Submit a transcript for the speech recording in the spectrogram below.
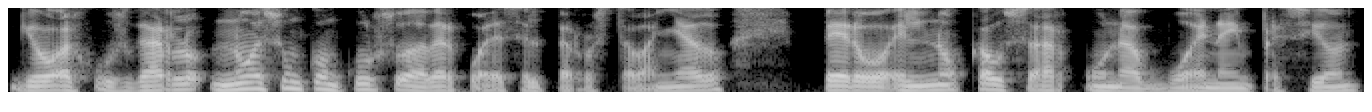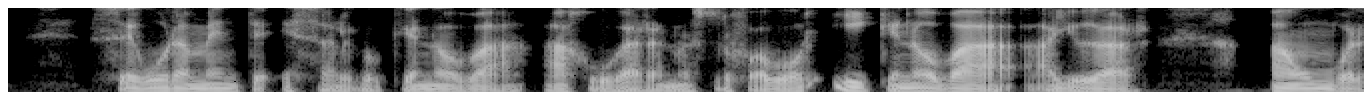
yo al juzgarlo, no es un concurso de ver cuál es el perro está bañado, pero el no causar una buena impresión seguramente es algo que no va a jugar a nuestro favor y que no va a ayudar a un buen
